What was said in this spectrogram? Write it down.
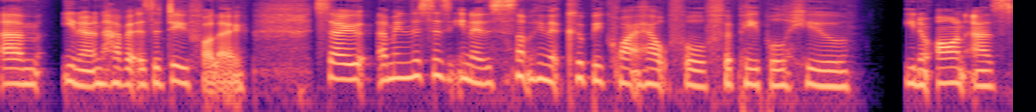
um, you know, and have it as a do follow. So I mean, this is you know this is something that could be quite helpful for people who you know aren't as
